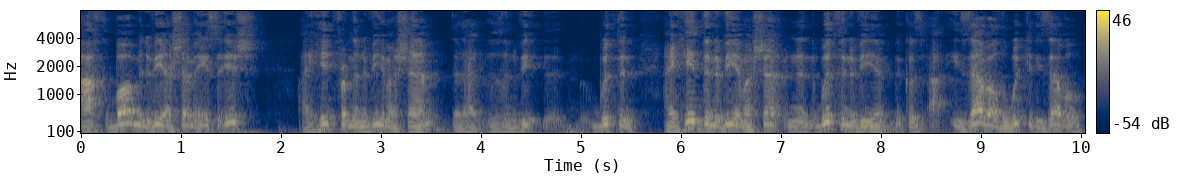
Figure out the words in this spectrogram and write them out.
Achba min Hashem Esa Ish, I hid from the Nevi'im Hashem, that had, the Nevi, with the, I hid the Nevi'im Hashem, with the Nevi'im, because Izavel, the wicked Izavel,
